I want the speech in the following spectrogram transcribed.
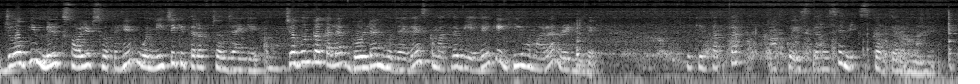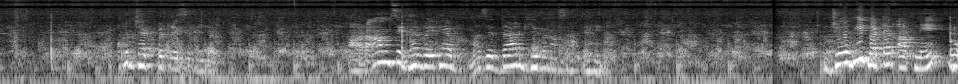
जो भी मिल्क सॉलिड्स होते हैं, वो नीचे की तरफ़ चल जाएँगे। अब जब उनका कलर गोल्डन हो जाएगा, इसका मतलब ये है कि घी हमारा रेडी है। लेकिन तब तक आपको इस तरह से मिक्स करते रहना है। झटपट रेसिपी है। आराम से घर बैठे आप मज़ेदार घी बना सकते हैं। जो भी बटर आप लें वो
